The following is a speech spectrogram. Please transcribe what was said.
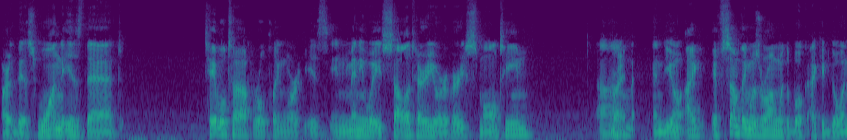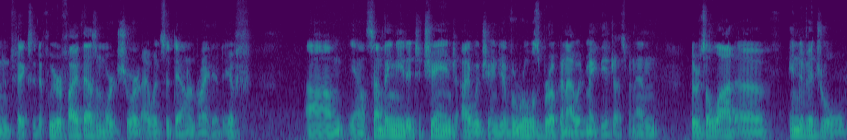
are this: one is that tabletop role playing work is in many ways solitary or a very small team. Um, Right. And you know, I if something was wrong with the book, I could go in and fix it. If we were five thousand words short, I would sit down and write it. If um, you know something needed to change, I would change. it. If a rule was broken, I would make the adjustment. And there's a lot of individual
